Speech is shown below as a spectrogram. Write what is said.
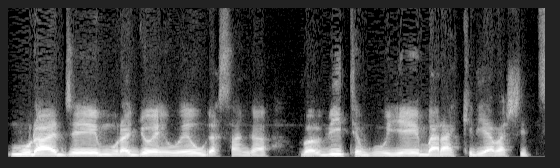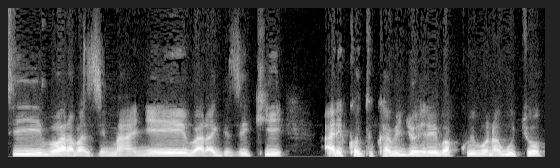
muraje muraryohewe ugasanga biteguye barakiriye abashitsi barabazimanye baragize iki? Ariko tukabiryohererwa kubibona gutyo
